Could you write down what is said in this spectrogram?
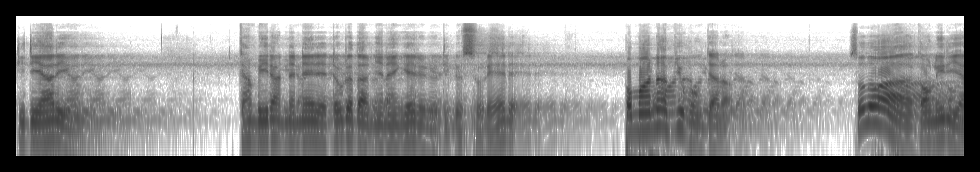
ဒီတရားတွေကို ကံပေရနည်းနည်းတဲ့ဒုဒ္ဒတမြင်နိုင်ခဲ့တယ်လို့ဒီလိုဆိုတယ်တဲ့ပမာဏပြုတ်ပုံကြတော့သို့တော့ကောင်းလေးတွေက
